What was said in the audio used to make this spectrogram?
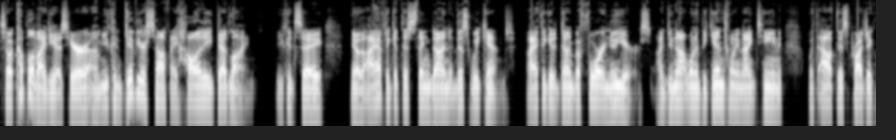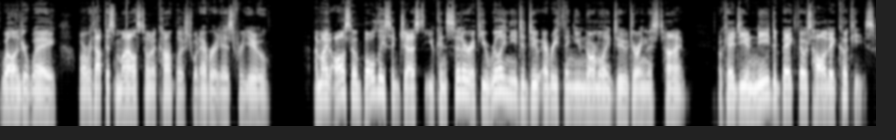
So a couple of ideas here. Um, you could give yourself a holiday deadline. You could say, you know, I have to get this thing done this weekend. I have to get it done before New Year's. I do not want to begin 2019 without this project well underway or without this milestone accomplished, whatever it is for you. I might also boldly suggest you consider if you really need to do everything you normally do during this time. Okay, do you need to bake those holiday cookies?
